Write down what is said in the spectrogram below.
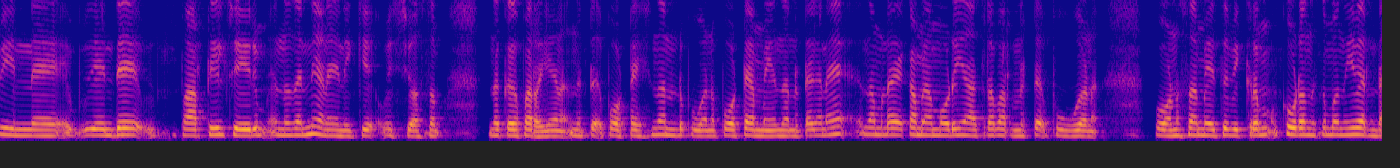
പിന്നെ എന്റെ പാർട്ടിയിൽ ചേരും എന്ന് തന്നെയാണ് എനിക്ക് വിശ്വാസം എന്നൊക്കെ പറയുകയാണ് എന്നിട്ട് പോട്ടെ എന്ന് പറഞ്ഞിട്ട് പോവുകയാണ് പോട്ടെ അമ്മയെന്ന് പറഞ്ഞിട്ട് അങ്ങനെ നമ്മുടെ കമലമ്മോട് യാത്ര പറഞ്ഞിട്ട് പോവുകയാണ് പോണ സമയത്ത് വിക്രം കൂടെ നിൽക്കുമ്പോൾ നീ വരണ്ട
